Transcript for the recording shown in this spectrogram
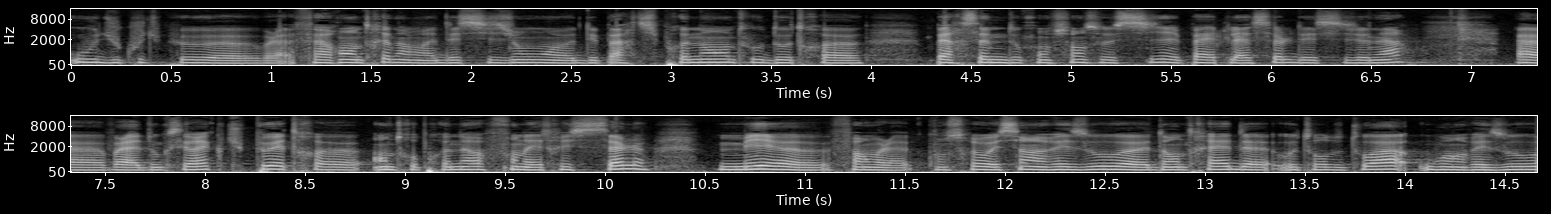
ou du coup tu peux faire rentrer dans la décision des parties prenantes ou d'autres personnes de confiance aussi et pas être la seule décisionnaire. voilà, donc c'est vrai que tu peux être entrepreneur, fondatrice seule, mais enfin voilà, construire aussi un réseau d'entraide autour de toi ou un réseau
